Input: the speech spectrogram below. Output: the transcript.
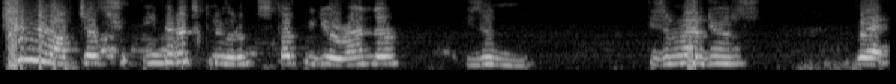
Şimdi ne yapacağız? Şu indire tıklıyorum. Start video render. İzin, izin ver diyoruz. Ve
